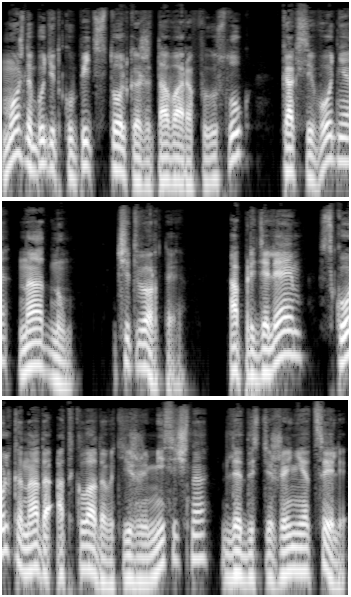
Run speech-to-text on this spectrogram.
можно будет купить столько же товаров и услуг, как сегодня на одну. Четвертое. Определяем, сколько надо откладывать ежемесячно для достижения цели.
